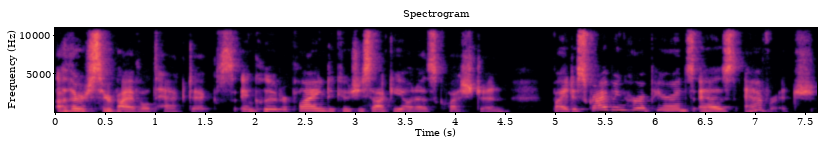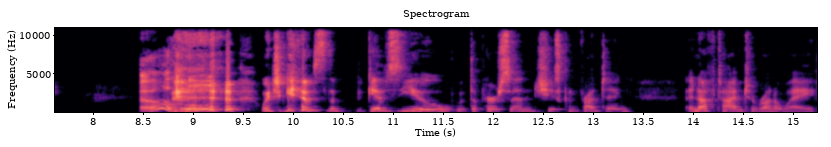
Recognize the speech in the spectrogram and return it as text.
Other survival tactics include replying to Kuchisaki Onna's question by describing her appearance as average. Oh. which gives the gives you, the person she's confronting, enough time to run away,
